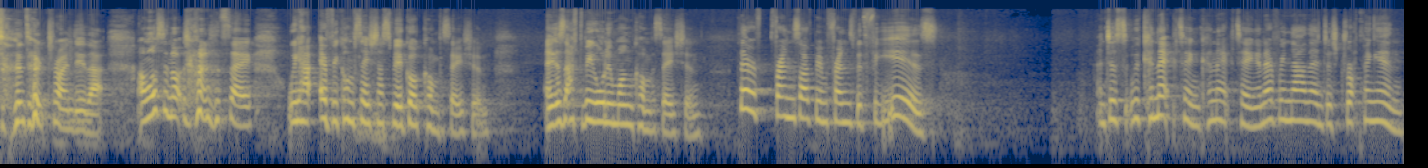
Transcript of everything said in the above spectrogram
Don't try and do that. I'm also not trying to say we have every conversation has to be a God conversation, and it doesn't have to be all in one conversation. There are friends I've been friends with for years and just we're connecting, connecting, and every now and then just dropping in.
